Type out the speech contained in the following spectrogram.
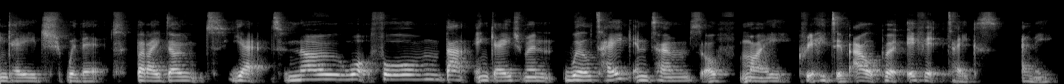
engage with it, but I don't yet know what form that engagement will take in terms of my creative output, if it takes any.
